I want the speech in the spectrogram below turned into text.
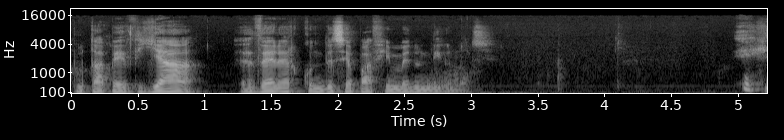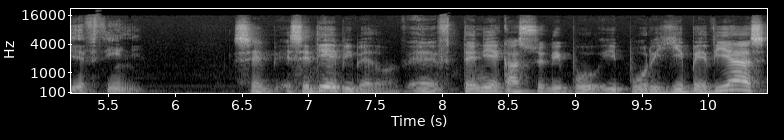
που τα παιδιά δεν έρχονται σε επαφή με την γνώση; Έχει ευθύνη. Σε, σε τι επίπεδο; Ε, φταίνει εκάστοτε υπου, Υπουργοί Παιδείας,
